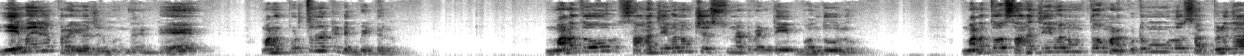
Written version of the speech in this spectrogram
ఏమైనా ప్రయోజనం ఉందంటే మనకు పుడుతున్నటువంటి బిడ్డలు మనతో సహజీవనం చేస్తున్నటువంటి బంధువులు మనతో సహజీవనంతో మన కుటుంబంలో సభ్యులుగా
